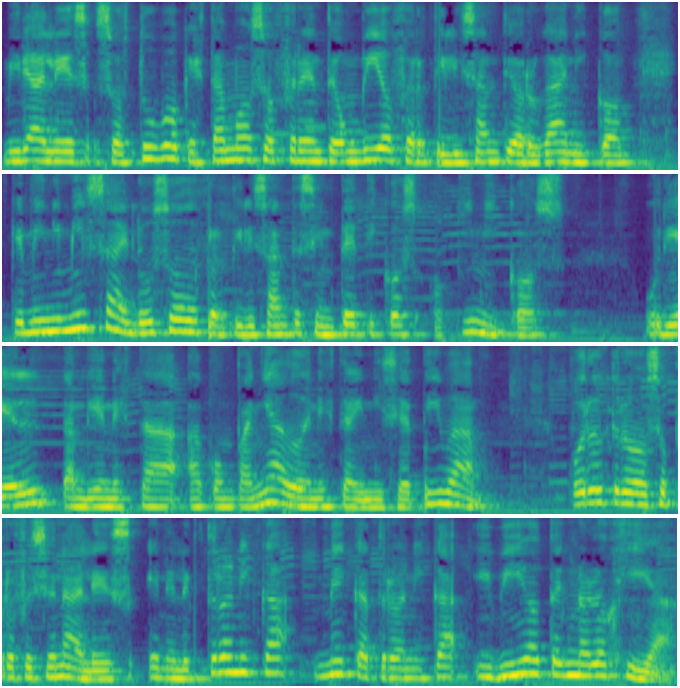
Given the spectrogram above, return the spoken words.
Mirales sostuvo que estamos frente a un biofertilizante orgánico que minimiza el uso de fertilizantes sintéticos o químicos. Uriel también está acompañado en esta iniciativa por otros profesionales en electrónica, mecatrónica y biotecnología.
